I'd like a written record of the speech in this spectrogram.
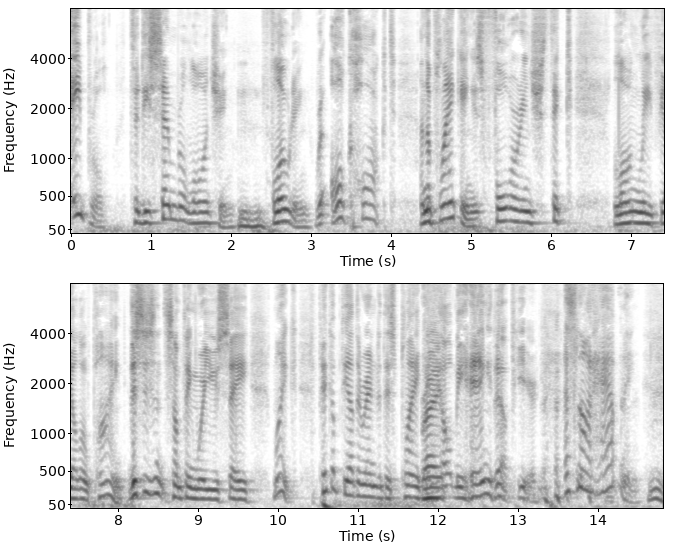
April to December launching, Mm-hmm. floating, all caulked, and the planking is four inch thick. Longleaf yellow pine. This isn't something where you say, Mike, pick up the other end of this plank Right. and help me hang it up here. That's not happening. Hmm.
